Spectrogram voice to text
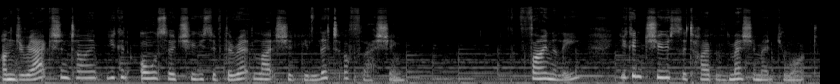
Under reaction time, you can also choose if the red light should be lit or flashing. Finally, you can choose the type of measurement you want.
